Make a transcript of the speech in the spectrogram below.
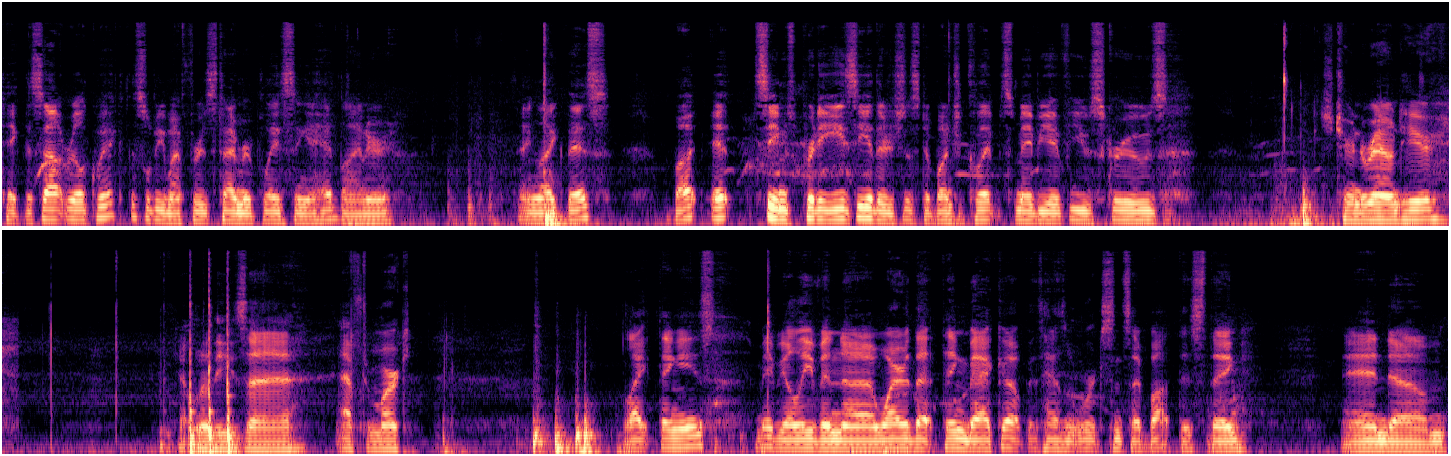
take this out real quick. This will be my first time replacing a headliner thing like this. But it seems pretty easy. There's just a bunch of clips, maybe a few screws. Just turned around here. Got one of these uh, aftermarket light thingies. Maybe I'll even uh, wire that thing back up. It hasn't worked since I bought this thing. And um,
